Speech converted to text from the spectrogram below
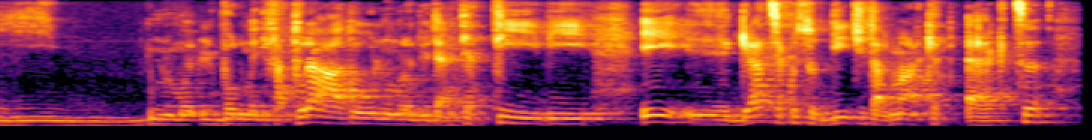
il volume di fatturato, il numero di utenti attivi e eh, grazie a questo Digital Market Act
